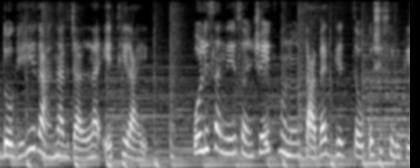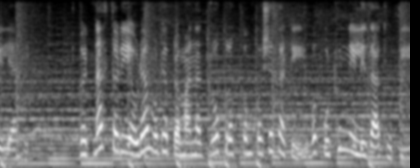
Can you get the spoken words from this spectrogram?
दोघेही राहणार जालना येथील आहेत. पोलिसांनी संशयित म्हणून ताब्यात घेत चौकशी सुरू केली आहे. घटनास्थळी एवढ्या मोठ्या प्रमाणात रोख रक्कम कशासाठी व कुठून नेली जात होती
